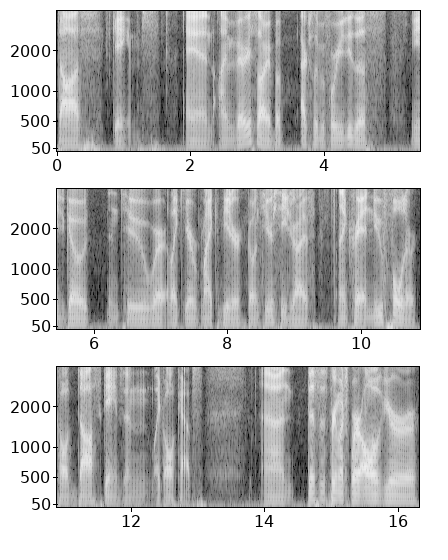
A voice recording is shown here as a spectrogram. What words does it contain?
DOS games. And I'm very sorry, but actually before you do this, you need to go into where like your my computer, go into your C drive, and create a new folder called DOS games in like all caps. And this is pretty much where all of your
